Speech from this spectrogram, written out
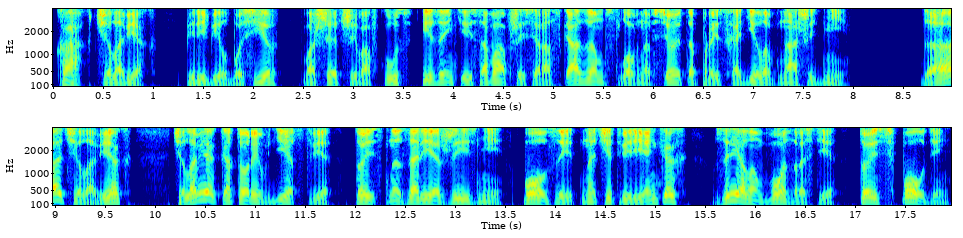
«Как человек?» — перебил Босир, вошедший во вкус и заинтересовавшийся рассказом, словно все это происходило в наши дни. «Да, человек. Человек, который в детстве, то есть на заре жизни, ползает на четвереньках, в зрелом возрасте, то есть в полдень,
